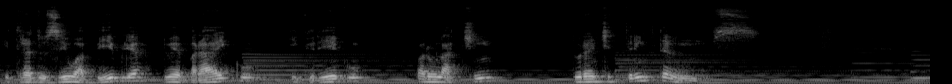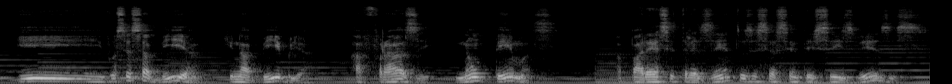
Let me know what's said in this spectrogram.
que traduziu a Bíblia do hebraico e grego para o latim durante 30 anos. E você sabia que na Bíblia a frase não temas aparece 366 vezes?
